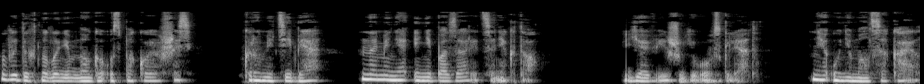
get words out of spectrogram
Выдохнула немного, успокоившись. «Кроме тебя, на меня и не позарится никто». Я вижу его взгляд. Не унимался Кайл.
